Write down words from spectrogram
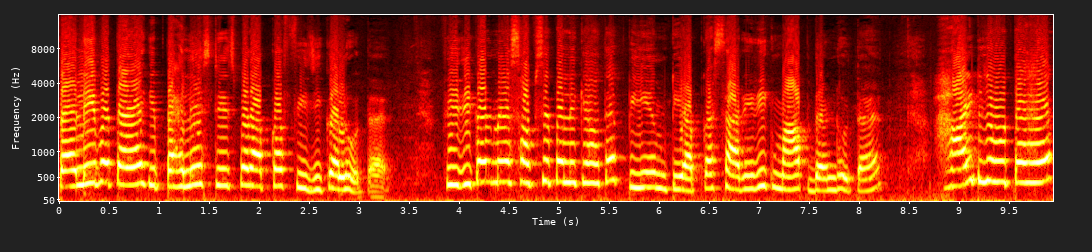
पहले ही बताया कि पहले स्टेज पर आपका फ़िज़िकल होता है। फ़िज़िकल में सबसे पहले क्या होता है? पीएमटी आपका शारीरिक मापदंड होता है। हाइट जो होता है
